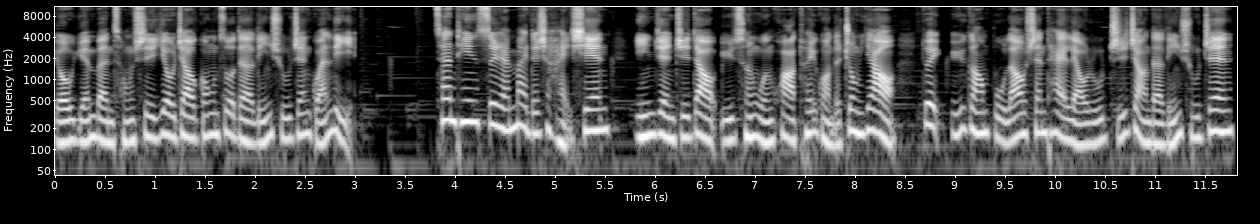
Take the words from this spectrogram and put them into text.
由原本从事幼教工作的林淑珍管理。餐厅虽然卖的是海鲜，因认知到渔村文化推广的重要，对渔港捕捞生态了如指掌的林淑珍，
